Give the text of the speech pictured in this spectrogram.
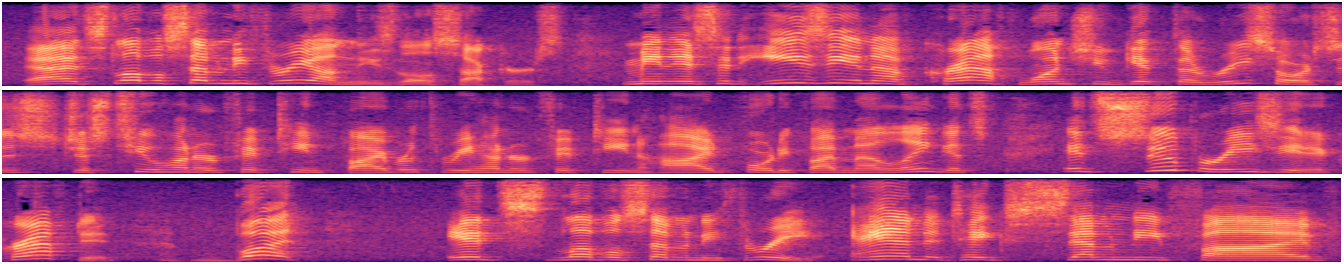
Uh, it's level 73 on these little suckers. I mean, it's an easy enough craft once you get the resources. Just 215 fiber, 315 hide, 45 metal ingots. It's super easy to craft it, but it's level 73, and it takes 75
